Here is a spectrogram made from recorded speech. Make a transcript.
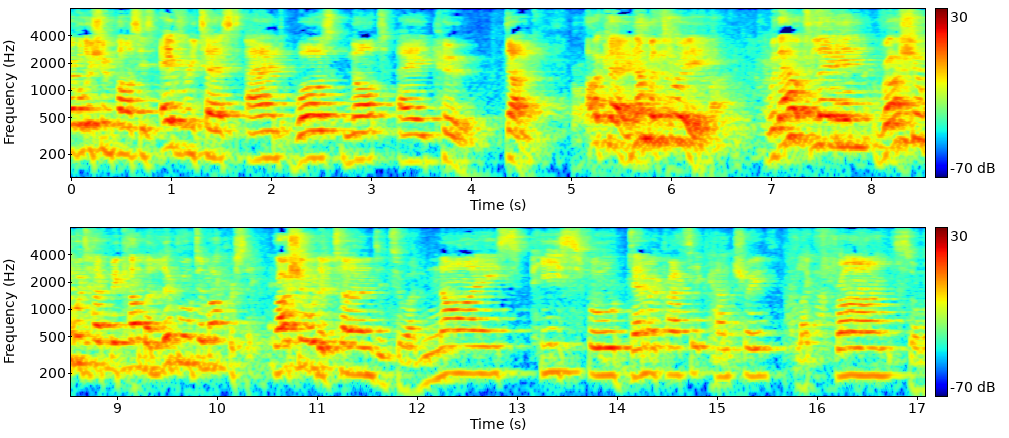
Revolution passes every test and was not a coup. Done. Okay, number three. Without Lenin, Russia would have become a liberal democracy. Russia would have turned into a nice, peaceful, democratic country like France or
